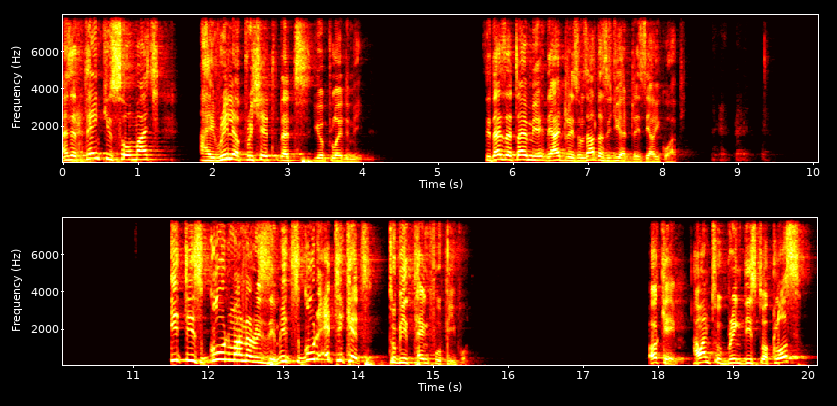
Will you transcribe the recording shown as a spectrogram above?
I said, Thank you so much. I really appreciate that you employed me. See, that's the time the address, hata sijui address iko wapi. It is good mannerism. It's good etiquette to be thankful people. Okay, I want to bring this to a close.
